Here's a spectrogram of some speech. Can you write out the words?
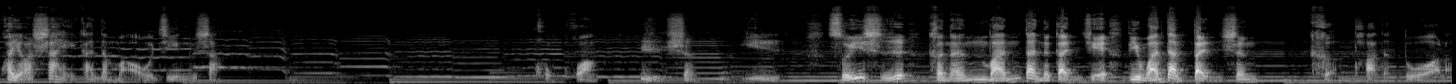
快要晒干的毛巾上，恐慌日盛一日，随时可能完蛋的感觉比完蛋本身可怕的多了。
